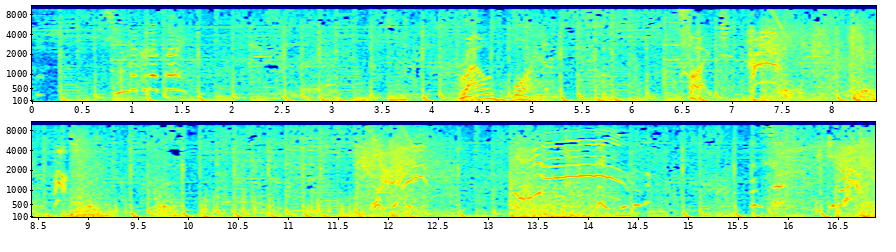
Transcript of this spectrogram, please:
で死んでください Round 1 Fight いきます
